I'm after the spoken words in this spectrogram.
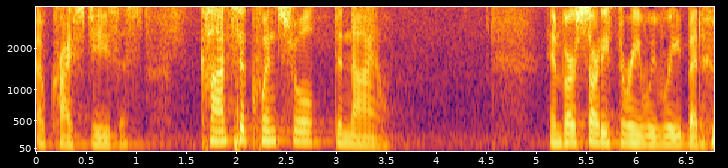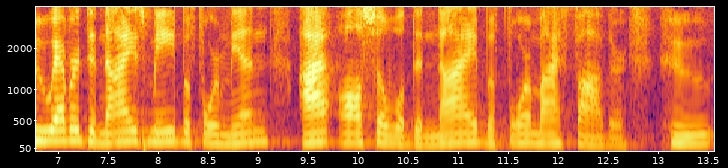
of Christ Jesus consequential denial. In verse 33, we read, But whoever denies me before men, I also will deny before my Father who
